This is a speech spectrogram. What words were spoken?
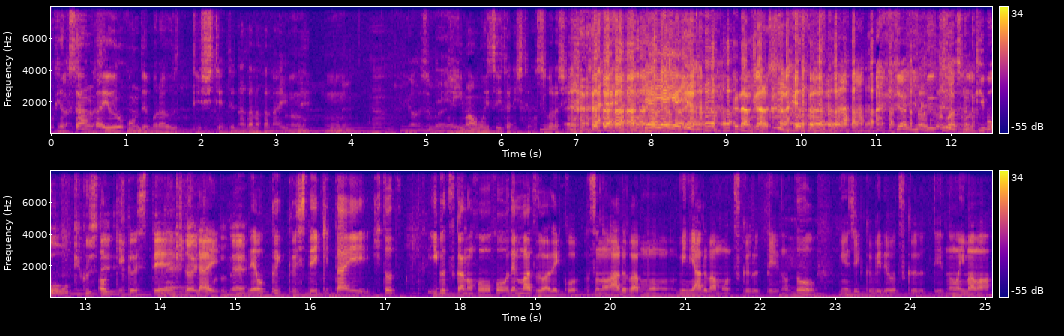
お客さんが喜んでもらうっていう視点ってなかなかないよね、うん。うん。うん。いや素晴らい。やしい今思いついたにしても素晴らしい。いやいやいやいや。普段から考えてます。じゃあゆくゆくはその規模を大きくして大きくしていきたいね。で大きくしていきたい一ついくつかの方法でまずはレコそのアルバムをミニアルバムを作るっていうのと、ミュージックビデオを作るっていうのを今は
